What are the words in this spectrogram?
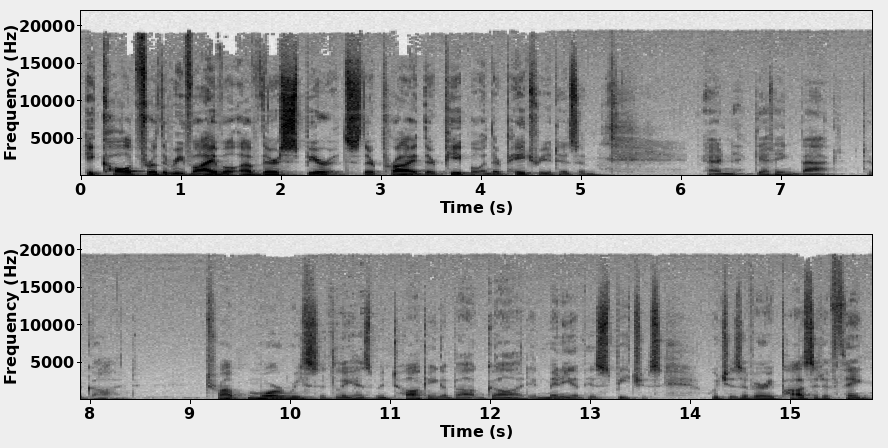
He called for the revival of their spirits, their pride, their people, and their patriotism, and getting back to God. Trump more recently has been talking about God in many of his speeches, which is a very positive thing.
